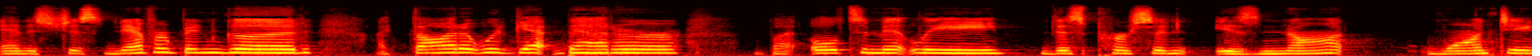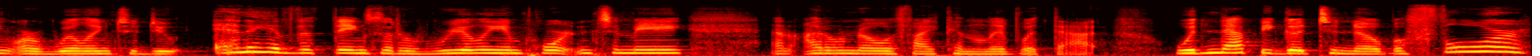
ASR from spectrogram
and it's just never been good. I thought it would get better. But ultimately, this person is not wanting or willing to do any of the things that are really important to me. And I don't know if I can live with that. Wouldn't that be good to know before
